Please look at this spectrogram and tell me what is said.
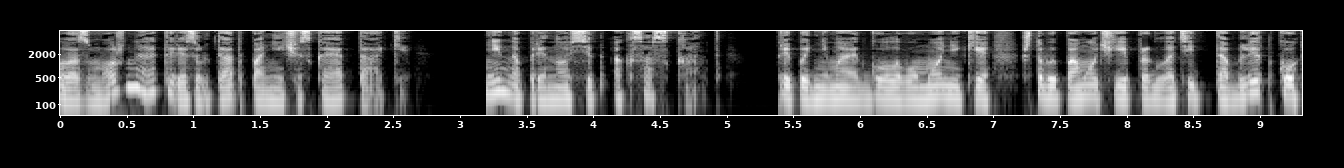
Возможно, это результат панической атаки. Нина приносит оксоскант. Приподнимает голову Моники, чтобы помочь ей проглотить таблетку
